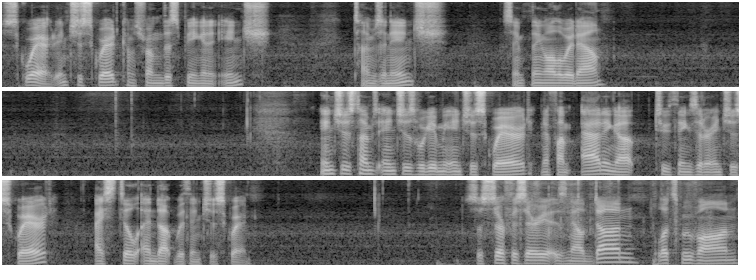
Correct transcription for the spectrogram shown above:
squared. Inches squared comes from this being an inch times an inch. Same thing all the way down. Inches times inches will give me inches squared. And if I'm adding up two things that are inches squared, I still end up with inches squared. So surface area is now done. Let's move on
